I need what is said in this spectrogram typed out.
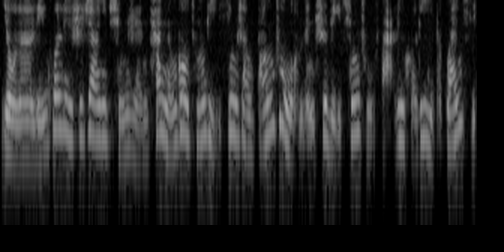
有了离婚律师这样一群人，他能够从理性上帮助我们去理清楚法律和利益的关系，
